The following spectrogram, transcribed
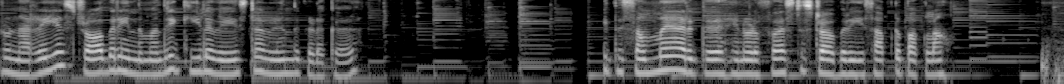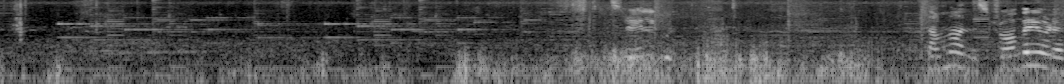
அப்புறம் நிறைய ஸ்ட்ராபெரி இந்த மாதிரி கீழே வேஸ்ட்டாக விழுந்து கிடக்கு. இது செம்மையாக இருக்குது என்னோட ஃபர்ஸ்ட் ஸ்ட்ராபெரி சாப்பிட்டு பார்க்கலாம். ரியலி குட் செம்ம அந்த ஸ்ட்ராபெரியோட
